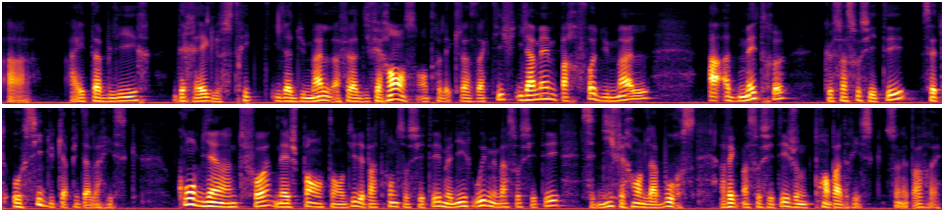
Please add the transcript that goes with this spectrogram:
à, établir des règles strictes, il a du mal à faire la différence entre les classes d'actifs, il a même parfois du mal à admettre que sa société, c'est aussi du capital à risque. Combien de fois n'ai-je pas entendu des patrons de société me dire « oui, mais ma société, c'est différent de la bourse. Avec ma société, je ne prends pas de risque. » Ce n'est pas vrai.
